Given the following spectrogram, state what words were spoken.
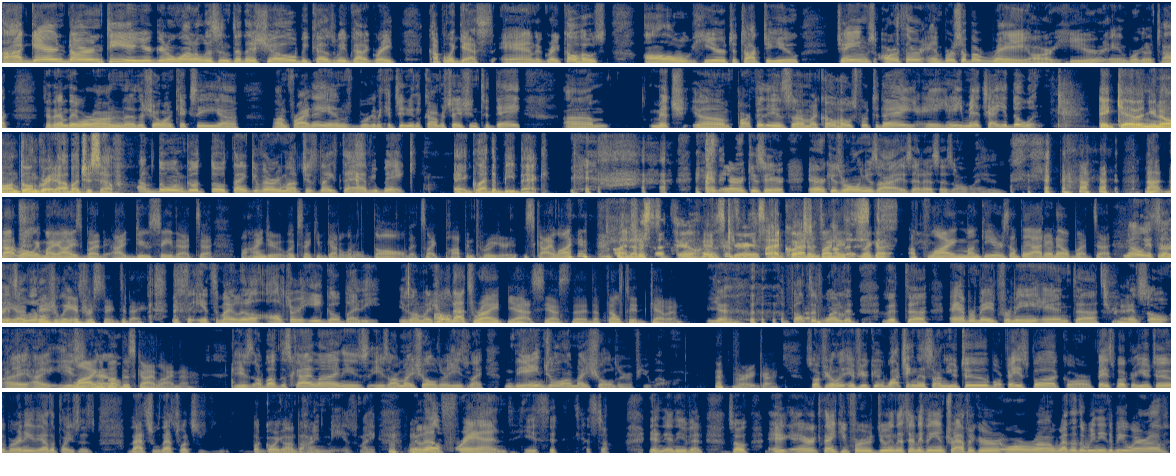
I guarantee you, you're going to want to listen to this show because we've got a great couple of guests and a great co host all here to talk to you. James Arthur and Bersabeh Ray are here, and we're going to talk to them. They were on the, the show on Kixie uh, on Friday, and we're going to continue the conversation today. Um, Mitch um, Parfit is uh, my co-host for today. Hey, hey, Mitch, how you doing? Hey, Kevin. You know I'm doing great. How about yourself? I'm doing good too. Thank you very much. It's nice to have you back. Hey, glad to be back. and Eric is here. Eric is rolling his eyes at us as always. not not rolling my eyes, but I do see that uh, behind you. It looks like you've got a little doll that's like popping through your skyline. I noticed is, that too. I was curious. I had questions find about it this. Like a, a flying monkey or something. I don't know, but uh, no, it's very, a, it's a uh, little, visually it's, interesting today. It's a, it's my little alter ego buddy. He's on my shoulder. Oh, that's right. Yes, yes. The the felted Kevin. Yeah, the felted one that that uh, Amber made for me, and uh, right. and so I I he's flying now, above the skyline there. He's above the skyline. He's he's on my shoulder. He's my the angel on my shoulder, if you will. Very good. So if you're if you're watching this on YouTube or Facebook or Facebook or YouTube or any of the other places, that's that's what's going on behind me. Is my my little friend. He's so in any event. So Eric, thank you for doing this. Anything in traffic or or uh, weather that we need to be aware of?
